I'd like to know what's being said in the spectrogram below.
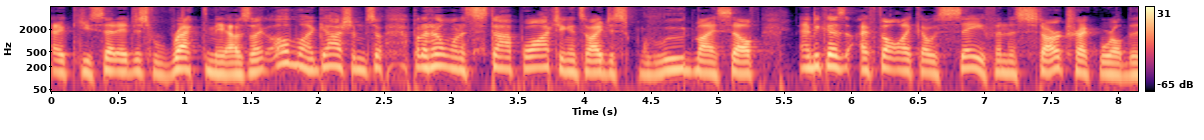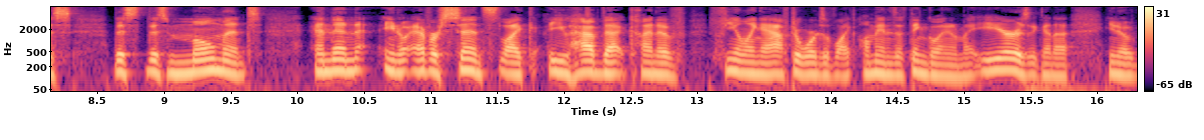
like you said it just wrecked me. I was like oh my gosh I'm so but I don't want to stop watching and so I just glued myself and because I felt like I was safe in the Star Trek world this this this moment and then you know ever since like you have that kind of feeling afterwards of like oh man is a thing going on in my ear? Is it gonna you know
